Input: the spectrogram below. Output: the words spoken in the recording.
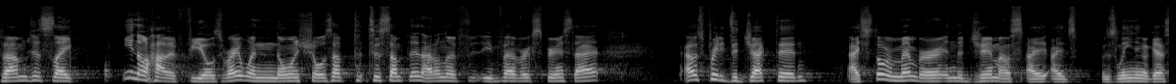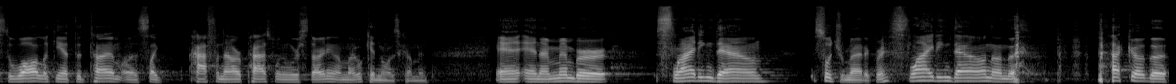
So I'm just like, you know how it feels, right? When no one shows up to something. I don't know if you've ever experienced that. I was pretty dejected. I still remember in the gym, I was, I, I was leaning against the wall looking at the time. Oh, it's like half an hour past when we were starting. I'm like, okay, no one's coming. And, and I remember sliding down, so dramatic, right? Sliding down on the back of the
